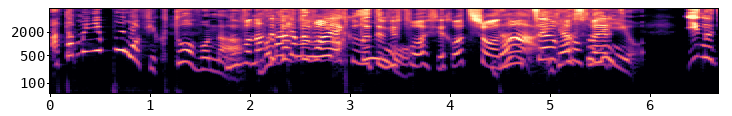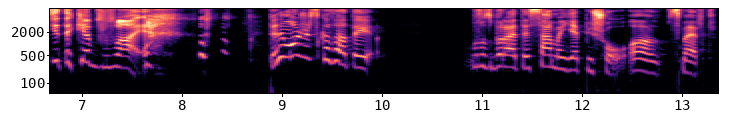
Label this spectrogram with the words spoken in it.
А там мені пофіг, хто вона. Ну вона, вона тебе вбиває, коли тобі пофіг. От що, да, ну це я смерть. розумію. Іноді таке буває. Ти не можеш сказати, розбирайте саме, я пішов. О, смерть.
